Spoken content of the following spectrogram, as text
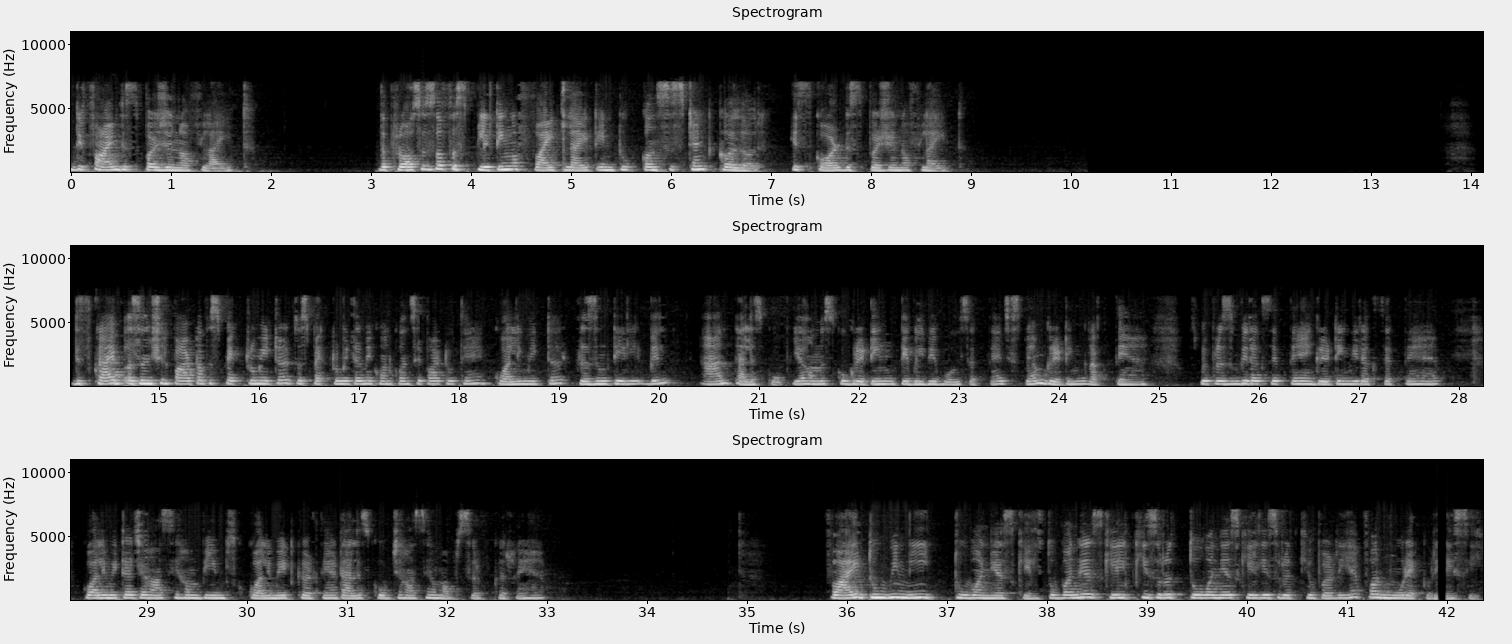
Define dispersion of light. The process of splitting of white light into consistent color is called dispersion of light. Describe essential part of spectrometer तो spectrometer में कौन कौन से पार्ट होते हैं? Collimator, prism table and telescope या हम इसको ग्रेटिंग टेबल भी बोल सकते हैं, जिसपे हम ग्रेटिंग रखते हैं। उस पर प्रिज्म भी रख सकते हैं, ग्रेटिंग भी रख सकते हैं। कॉलीमीटर जहाँ से हम बीम्स को कॉलीमेट करते हैं, टेलीस्कोप जहाँ से हम ऑब्ज़र्व कर रहे हैं। Why do we need to vernier scale तो वन ईयर स्केल की ज़रूरत तो वन ईयर स्केल की ज़रूरत क्यों पड़ रही है? For more accuracy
